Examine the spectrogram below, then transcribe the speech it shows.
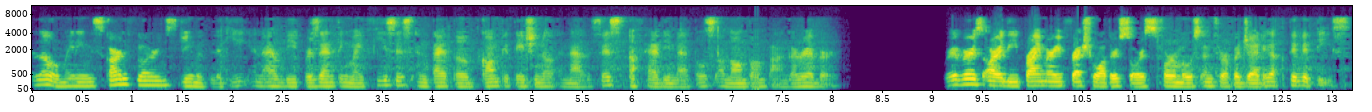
Hello, my name is Carl Florence G. Maglaki, and I'll be presenting my thesis entitled Computational Analysis of Heavy Metals along Pampanga River. Rivers are the primary freshwater source for most anthropogenic activities.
